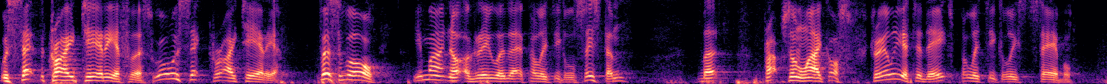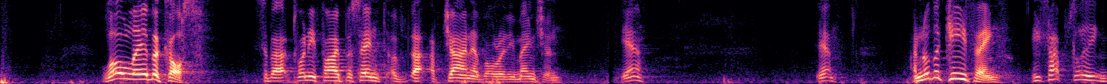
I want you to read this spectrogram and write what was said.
We set the criteria first. We always set criteria. First of all, you might not agree with their political system, but perhaps unlike Australia today, it's politically stable. Low labour costs. It's about 25% of that of China I've already mentioned. Yeah? Yeah. Another key thing, it's absolutely,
